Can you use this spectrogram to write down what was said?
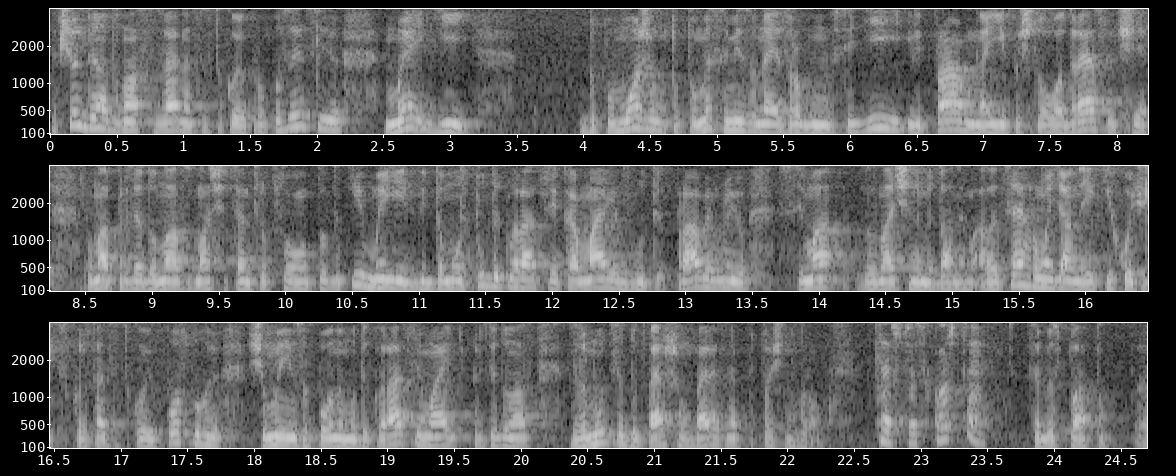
якщо людина до нас звернеться з такою пропозицією, ми їй допоможемо, тобто ми самі за нею зробимо всі дії і відправимо на її почтову адресу, чи вона прийде до нас в наші центри обслуговування платників, ми їй віддамо ту декларацію, яка має бути правильною з всіма зазначеними даними. Але це громадяни, які хочуть скористатися такою послугою, що ми їм заповнимо декларацію, мають прийти до нас, звернутися до 1 березня поточного року. Це щось коштує? Це безплатно. Е,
